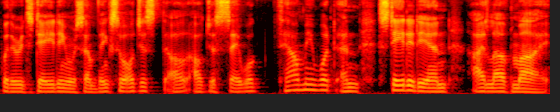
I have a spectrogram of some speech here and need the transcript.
whether it's dating or something. So I'll just, I'll, I'll just say, well, tell me what, and state it in. I love my,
